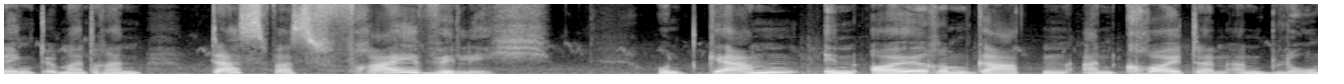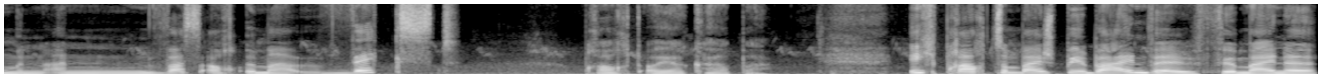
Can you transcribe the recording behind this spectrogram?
denkt immer dran, das, was freiwillig und gern in eurem Garten an Kräutern, an Blumen, an was auch immer wächst, braucht euer Körper. Ich brauche zum Beispiel Beinwell für meine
